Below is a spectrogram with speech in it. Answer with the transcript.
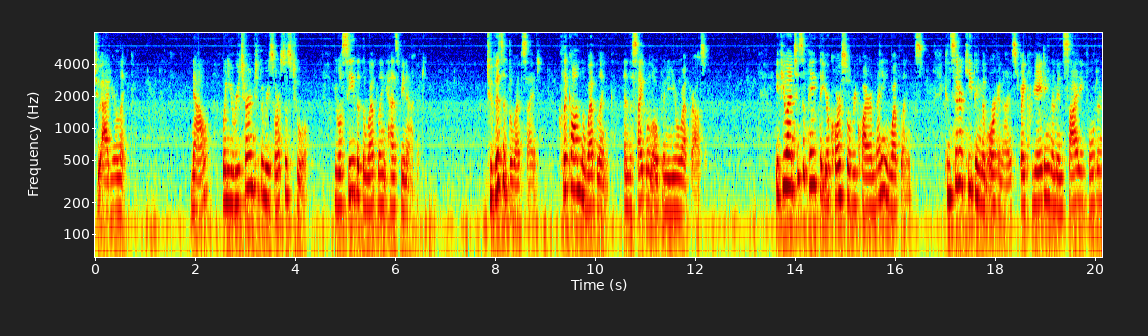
to add your link. Now, when you return to the Resources tool, you will see that the web link has been added. To visit the website, click on the web link and the site will open in your web browser. If you anticipate that your course will require many web links, consider keeping them organized by creating them inside a folder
